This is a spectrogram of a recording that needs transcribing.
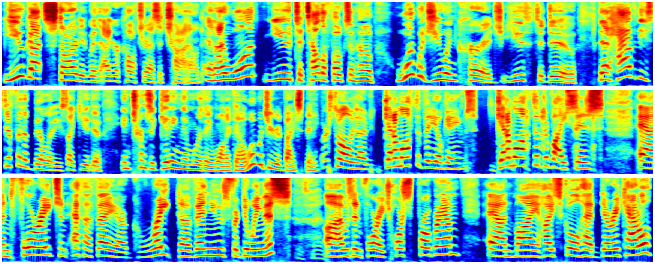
You got started with agriculture as a child, and I want you to tell the folks at home what would you encourage youth to do that have these different abilities like you do in terms of getting them where they want to go? What would your advice be? First of all, we got to get them off the video games, get them off the devices, and 4-H and FFA are great uh, venues for doing this. uh, I was in 4-H horse program, and my high school had dairy cattle.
